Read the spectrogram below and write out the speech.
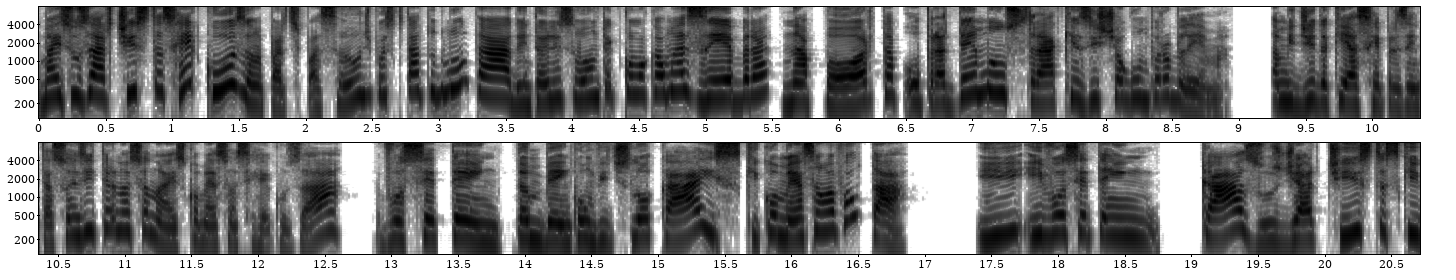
mas os artistas recusam a participação depois que está tudo montado. Então eles vão ter que colocar uma zebra na porta ou para demonstrar que existe algum problema. À medida que as representações internacionais começam a se recusar, você tem também convites locais que começam a voltar. E, e você tem casos de artistas que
